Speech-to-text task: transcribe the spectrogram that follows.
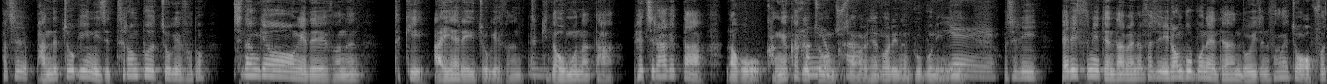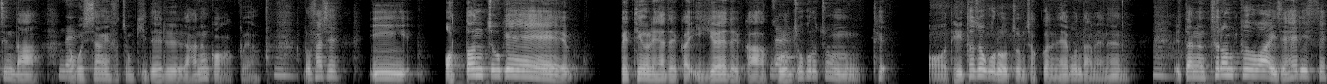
사실 반대쪽인 이제 트럼프 쪽에서도 친환경에 대해서는 특히 IRA 쪽에서는 특히 너무나 다 폐지를 하겠다라고 강력하게 좀. 주장을 해버리는 부분이니 예, 예. 사실 이 해리슨이 된다면 사실 이런 부분에 대한 노이즈는 상당히 좀 없어진다라고 네. 음. 시장에서 좀 기대를 하는 것 같고요. 그리고 사실 이 어떤 쪽에 베팅을 해야 될까 이겨야 될까 네. 그런 쪽으로 좀 테- 어, 데이터적으로 좀 접근을 해본다면은 음. 일단은 트럼프와 이제 해리스의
